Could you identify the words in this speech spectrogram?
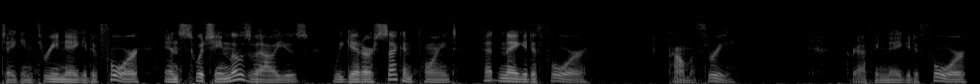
Taking 3, negative 4, and switching those values, we get our second point at negative 4, comma 3. Graphing negative 4,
